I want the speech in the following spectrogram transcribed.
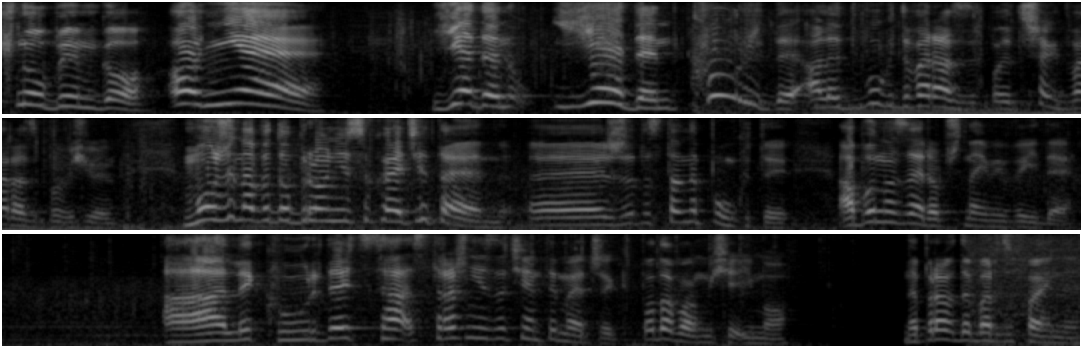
Omyknąłbym go! O nie! Jeden, jeden, kurde, ale dwóch dwa razy, trzech dwa razy powiesiłem. Może nawet obronie, słuchajcie, ten, e, że dostanę punkty. Albo na zero przynajmniej wyjdę. Ale kurde, strasznie zacięty meczek. Podobał mi się Imo. Naprawdę bardzo fajny.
